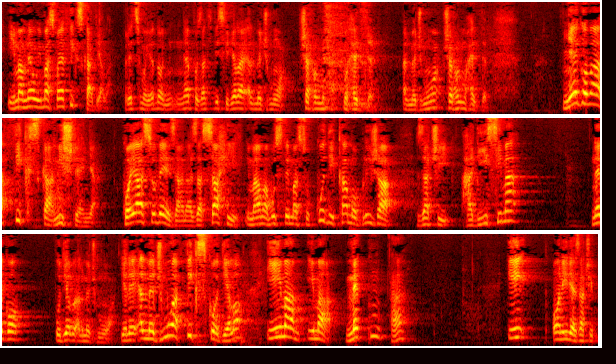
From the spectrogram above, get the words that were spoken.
Imam Neu ima svoja fikska djela. Recimo jedno od nepoznatih fikskih djela je El Međmu'a, Šerhul Muhedzeb. El Međmu'a, Šerhul Muhedzeb. Njegova fikska mišljenja koja su vezana za sahih imama muslima su kudi kamo bliža znači hadisima nego u dijelu El Međmua. Jer je El Međmua fiksko dijelo i imam ima metn ha? I on ide, znači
